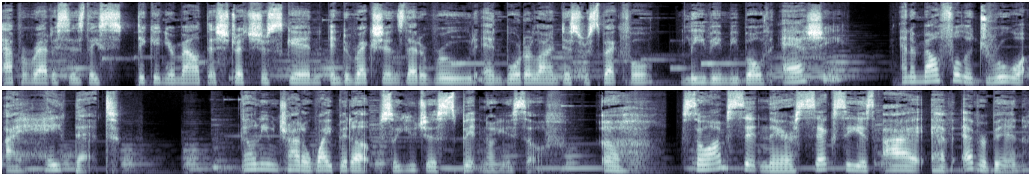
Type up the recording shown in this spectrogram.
apparatuses they stick in your mouth that stretch your skin in directions that are rude and borderline disrespectful, leaving me both ashy and a mouthful of drool. I hate that. They don't even try to wipe it up, so you just spitting on yourself. Ugh. So I'm sitting there, sexy as I have ever been,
